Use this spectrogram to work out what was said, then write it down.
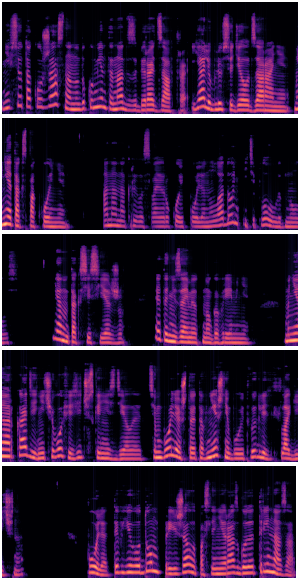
Не все так ужасно, но документы надо забирать завтра. Я люблю все делать заранее. Мне так спокойнее. Она накрыла своей рукой Полину ладонь и тепло улыбнулась. Я на такси съезжу. Это не займет много времени. Мне Аркадий ничего физически не сделает, тем более, что это внешне будет выглядеть логично. Поля, ты в его дом приезжала последний раз года три назад.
